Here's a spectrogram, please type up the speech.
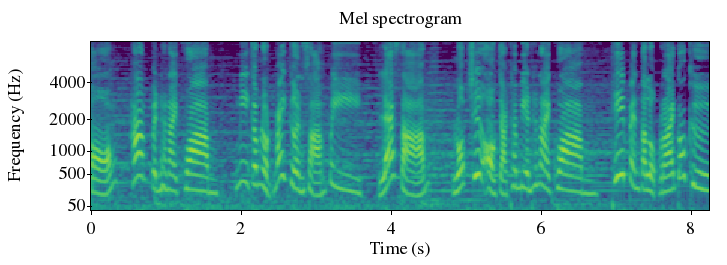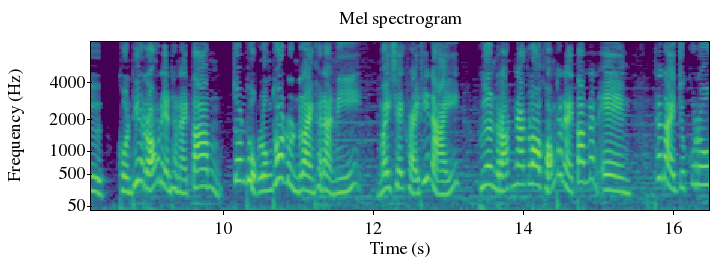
2. ห้ามเป็นทนายความ มีกำหนดไม่เกิน 3 ปี และ 3. ลบชื่อออกจากทะเบียนทนายความ ที่เป็นตลกร้ายก็คือ คนที่ร้องเรียนทนายตั้มจนถูกลงโทษรุนแรงขนาดนี้ ไม่ใช่ใครที่ไหน เพื่อนรักนักล่อของทนายตั้มนั่นเองทนายจุกรู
